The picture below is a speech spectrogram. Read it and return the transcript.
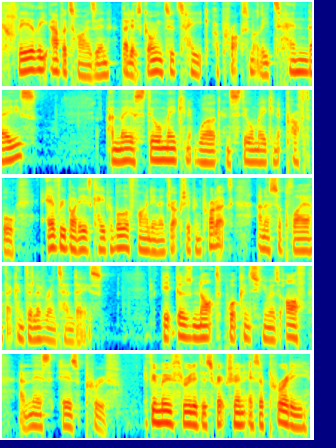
clearly advertising that it's going to take approximately 10 days and they are still making it work and still making it profitable. Everybody is capable of finding a dropshipping product and a supplier that can deliver in 10 days. It does not put consumers off, and this is proof. If we move through the description, it's a pretty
